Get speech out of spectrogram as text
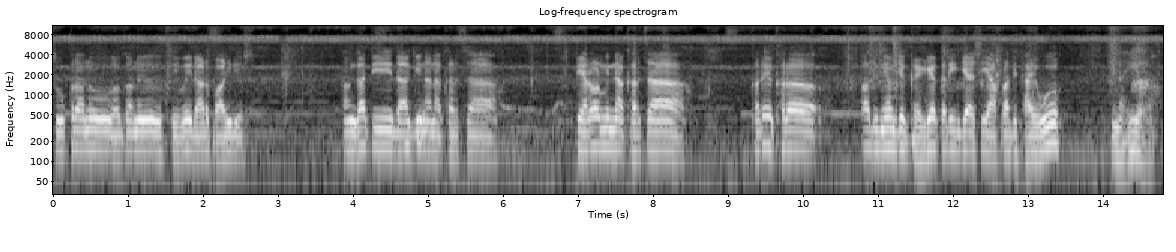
છોકરાનું હગાનું એવાય રાડ પાડી દેશે. અંગાતી દાગીનાના ખર્ચા, પેરોળમીના ખર્ચા, ખરેખર આ દુનિયામાં જે ઘડિયા કરી ગયા છે આપણાથી થાય એવું નહીં હવે.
